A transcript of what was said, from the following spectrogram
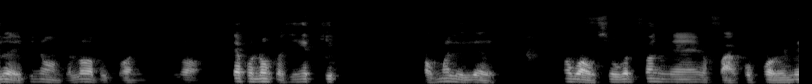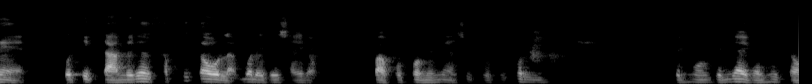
เรื่อยๆพี่น้องก็รอไปก่อน แต่พอนบก็สิเฮ็ดคลิป ออกมาเรื่อยๆมาเว้าสู่กันฟังแหน่ก็ฝากพ่อๆแม่ๆกดติดตามด้วยเด้อครับ คือเก่าล่ะบ่ได้ไปไสดอก ฝากพ่อๆแม่ๆสุผู้ทุกคน เป็นห่วงเป็นใยกันคือเก่า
